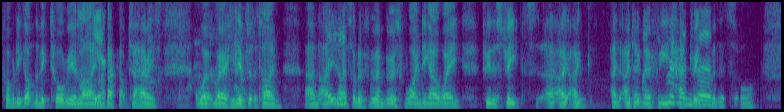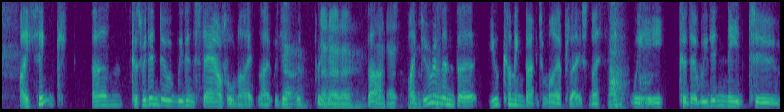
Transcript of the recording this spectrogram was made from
probably got the Victoria line Yeah. back up to Harry's, where, where he lived at the time. And I, Oh, you- I sort of remember us winding our way through the streets. I, I, I, I don't know if we do had drinks with us or. I think because we didn't do we didn't stay out all night like we did No, the previous. no, no, But no, no, I do remember you coming back to my place, and I think we could. We didn't need to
